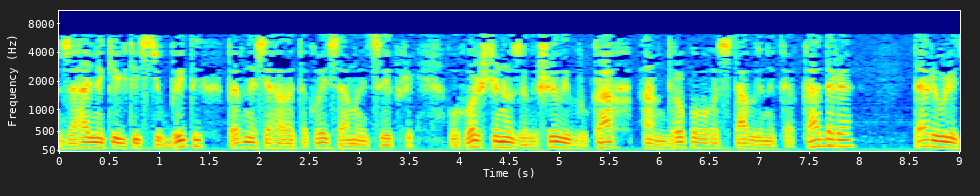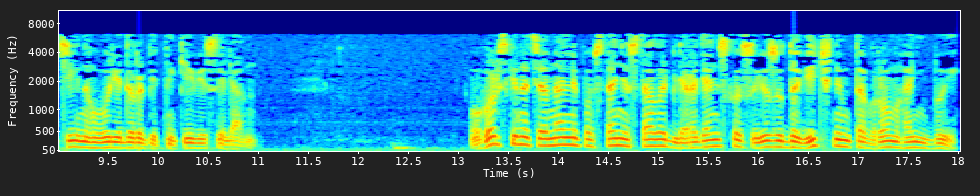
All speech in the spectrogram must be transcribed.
Загальна кількість убитих, певне, сягала такої самої цифри. Угорщину залишили в руках Андропового ставленика Кадера та революційного уряду робітників і селян. Угорське національне повстання стало для Радянського Союзу довічним тавром ганьби.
